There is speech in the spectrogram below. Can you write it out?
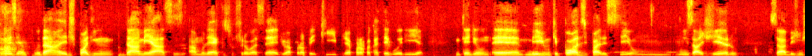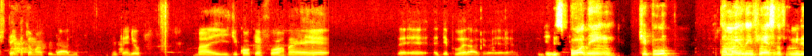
um exemplo, vou dar, eles podem dar ameaças à mulher que sofreu assédio, à própria equipe, à própria categoria entendeu? É, mesmo que pode parecer um, um, exagero, sabe? A gente tem que tomar cuidado, entendeu? Mas de qualquer forma é é, é deplorável. É... Eles podem, tipo, tamanho da influência da família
